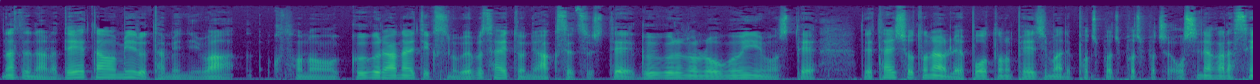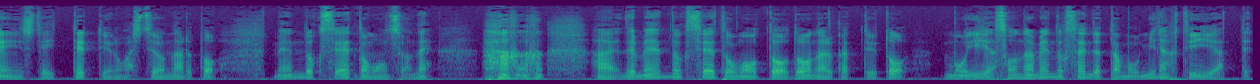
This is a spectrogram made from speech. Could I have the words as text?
なぜならデータを見るためには、その Google Analytics のウェブサイトにアクセスして、Google のログインをして、で対象となるレポートのページまでポチポチポチポチ押しながら遷移していってっていうのが必要になると、めんどくせえと思うんですよね。はい。で、めんどくせえと思うとどうなるかっていうと、もういいや、そんなめんどくさいんだったらもう見なくていいやって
